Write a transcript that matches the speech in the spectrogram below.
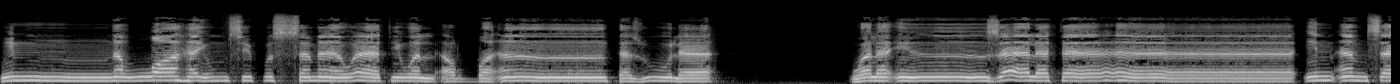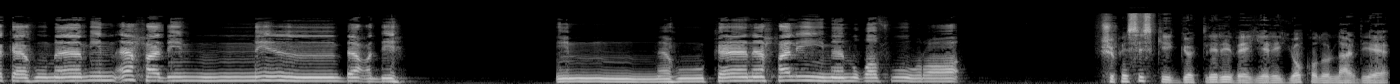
İnna Allah yumsiku's semawati vel arda en tezula ولئن زالتا إن أمسكهما من أحد من بعده إنه كان حليما غفورا Şüphesiz ki gökleri ve yeri yok olurlar diye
